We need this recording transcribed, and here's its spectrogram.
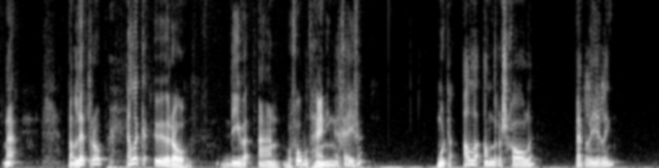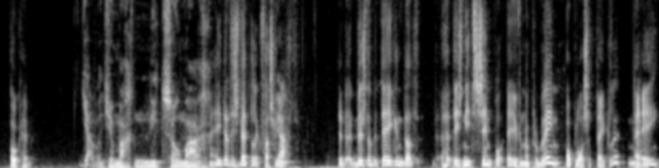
Nou, dan let erop, elke euro die we aan bijvoorbeeld Heiningen geven, moeten alle andere scholen per leerling ook hebben. Ja, want je mag niet zomaar... Nee, dat is wettelijk vastgelegd. Eh, Dus dat betekent dat het is niet simpel even een probleem oplossen, tackelen. Nee,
